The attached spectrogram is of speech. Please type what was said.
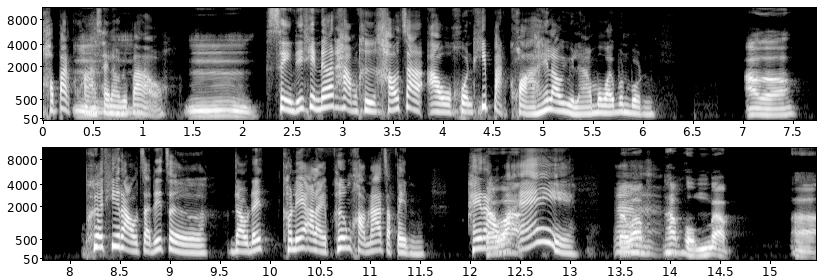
เขาปัดขวาอืมใส่เราหรือเปล่าอืมสิ่งที่ tinder ทำคือเขาจะเอาคนที่ปัดขวาให้เราอยู่แล้วมาไว้บนบน เอาเหรอๆเพื่อที่เราจะได้เจอ เราได้เขาเรียกอะไรเพิ่มความน่าจะเป็น ให้เราแปลว่าว่า เอ้ยแปลว่าอ่ถ้าผมแบบเอ่อ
